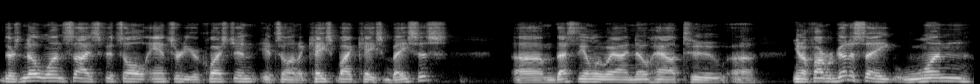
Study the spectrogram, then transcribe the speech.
there's no one size fits all answer to your question. It's on a case by case basis. Um, that's the only way I know how to. Uh, you know, if I were going to say one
